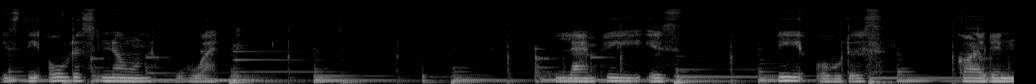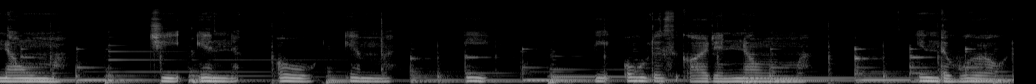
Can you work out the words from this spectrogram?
is the oldest known what? Lampy is the oldest garden gnome. G N O M E. The oldest garden gnome in the world.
